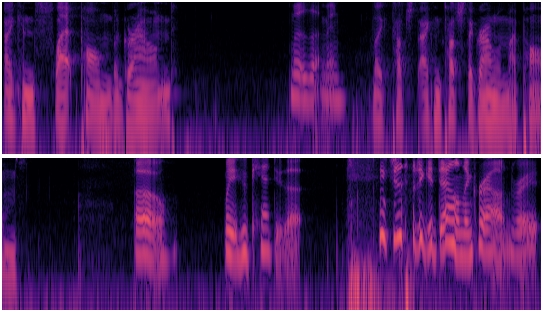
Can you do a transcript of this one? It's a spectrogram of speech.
I can flat palm the ground. What does that mean? Like touch, I can touch the ground with my palms. Oh, wait, who can't do that? you just have to get down on the ground, right?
